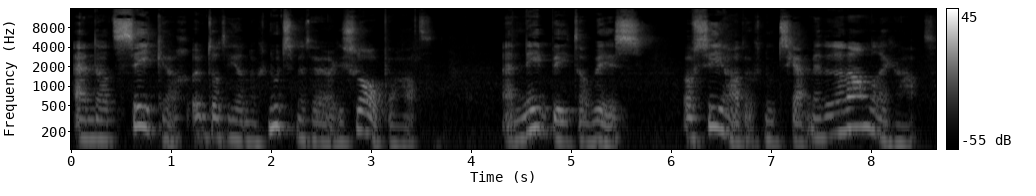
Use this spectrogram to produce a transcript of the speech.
En dat zeker omdat hij nog niets met haar geslapen had. En niet beter wist of zij had nog niets met een andere gehad.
